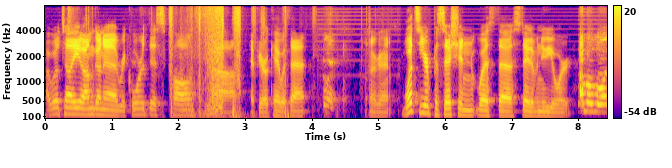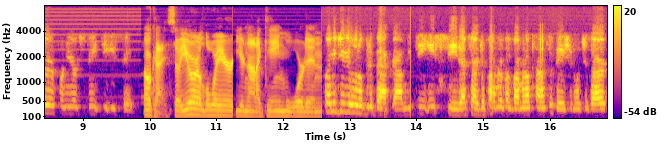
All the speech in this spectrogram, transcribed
I will tell you, I'm gonna record this call. Uh, if you're okay with that. Sure. Okay. What's your position with the state of New York? I'm a lawyer for New York State DEC. Okay, so you're a lawyer. You're not a game warden. Let me give you a little bit of background. DEC, that's our Department of Environmental Conservation, which is our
